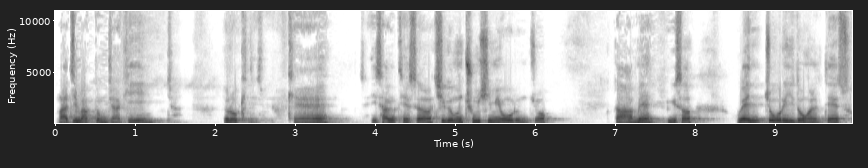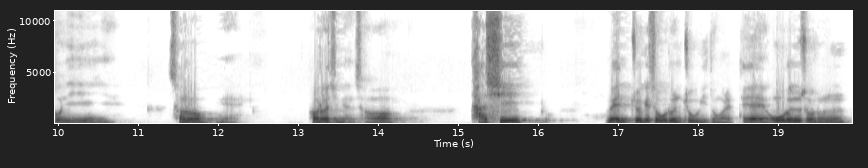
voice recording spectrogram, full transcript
마지막 동작이 자, 이렇게 되죠. 이렇게 자, 이 상태에서 지금은 중심이 오른쪽, 그 다음에 여기서 왼쪽으로 이동할 때 손이 서로 예, 벌어지면서 다시 왼쪽에서 오른쪽으로 이동할 때 오른손은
